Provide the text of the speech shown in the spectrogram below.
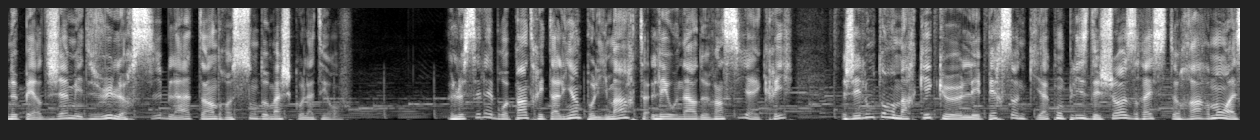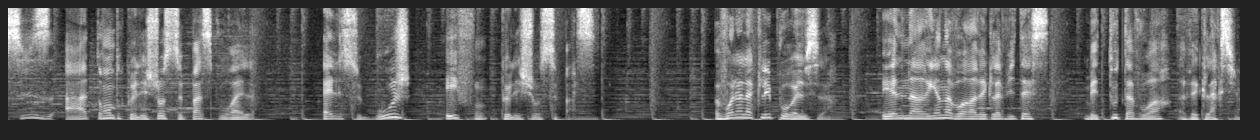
ne perdent jamais de vue leur cible à atteindre sans dommages collatéraux. Le célèbre peintre italien Polymarthe, Léonard de Vinci, a écrit j'ai longtemps remarqué que les personnes qui accomplissent des choses restent rarement assises à attendre que les choses se passent pour elles. Elles se bougent et font que les choses se passent. Voilà la clé pour réussir. Et elle n'a rien à voir avec la vitesse, mais tout à voir avec l'action.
